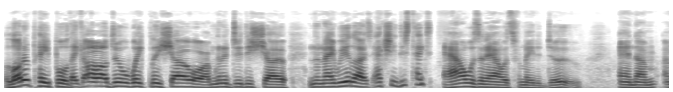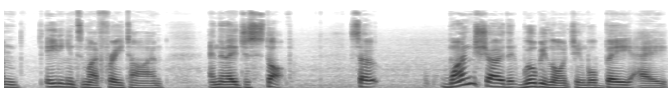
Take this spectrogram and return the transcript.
a lot of people, they go, oh, I'll do a weekly show or I'm going to do this show. And then they realize, actually, this takes hours and hours for me to do. And um, I'm eating into my free time. And then they just stop. So, one show that we'll be launching will be a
